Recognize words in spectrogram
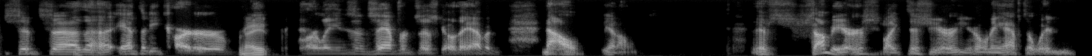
since uh, the Anthony Carter, right? Orleans and San Francisco. They haven't. Now, you know, there's some years like this year, you only have to win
